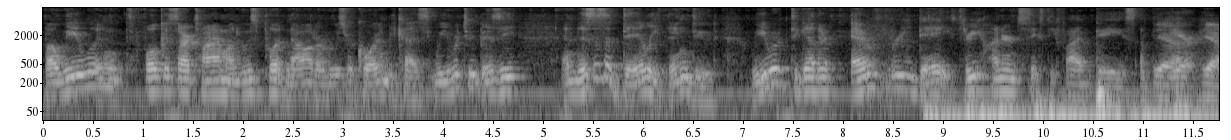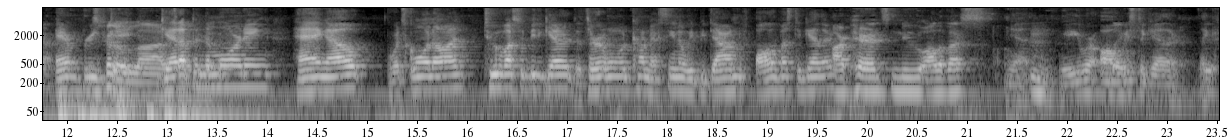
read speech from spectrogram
but we wouldn't focus our time on who's putting out or who's recording because we were too busy. And this is a daily thing, dude. We were together every day, 365 days of the Yeah, year. yeah. Every Spent a lot Get time up in the morning, hang out. What's going on? Two of us would be together. The third one would come. Next thing you know, we'd be down, all of us together. Our parents knew all of us. Yeah, Hmm. we were always together. Like,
